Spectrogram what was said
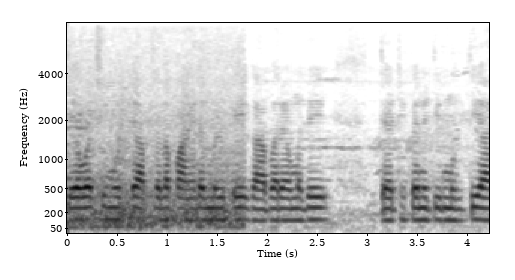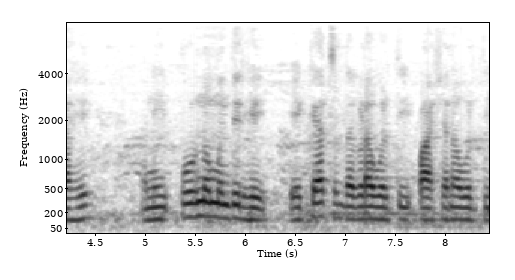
देवाची मूर्ती आपल्याला पाहायला मिळते. गाभाऱ्यामध्ये त्या ठिकाणी ती मूर्ती आहे. आणि पूर्ण मंदिर हे एकाच दगडावरती पाषाणावरती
